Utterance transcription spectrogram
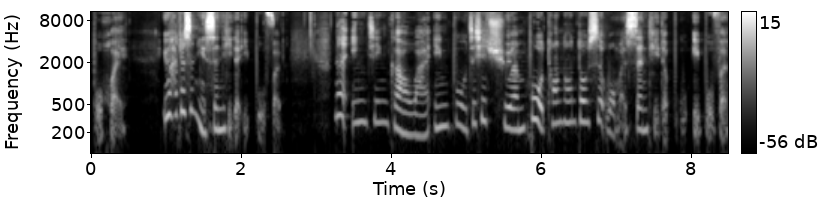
不会，因为它就是你身体的一部分。那阴茎、睾丸、阴部这些全部通通都是我们身体的一部分，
